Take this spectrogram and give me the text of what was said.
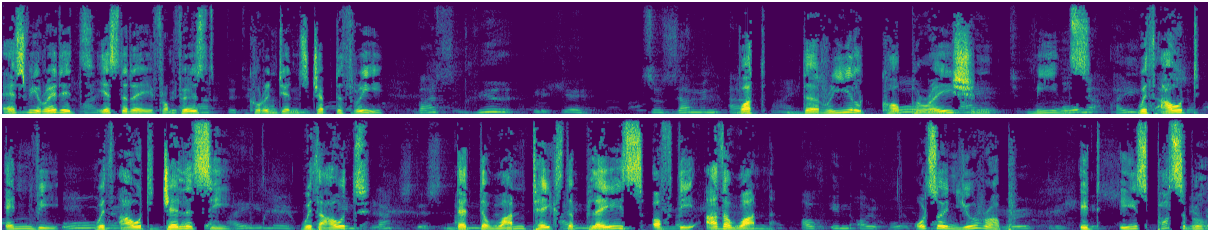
as we read it yesterday from 1 Corinthians chapter 3, what the real cooperation means without envy, without jealousy, without that the one takes the place of the other one. Also in Europe, it is possible.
